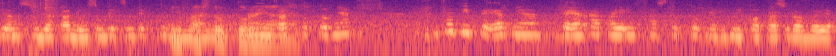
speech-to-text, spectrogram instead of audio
yang sudah kadung sempit-sempit itu gimana? Infrastrukturnya, nah, ya. infrastrukturnya itu tadi PR-nya PR apa ya infrastrukturnya? Di kota Surabaya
